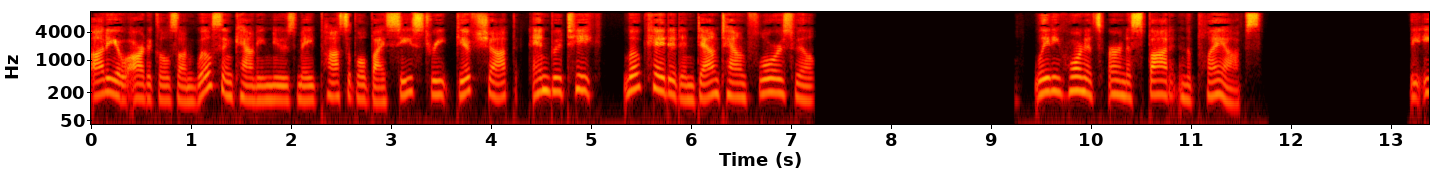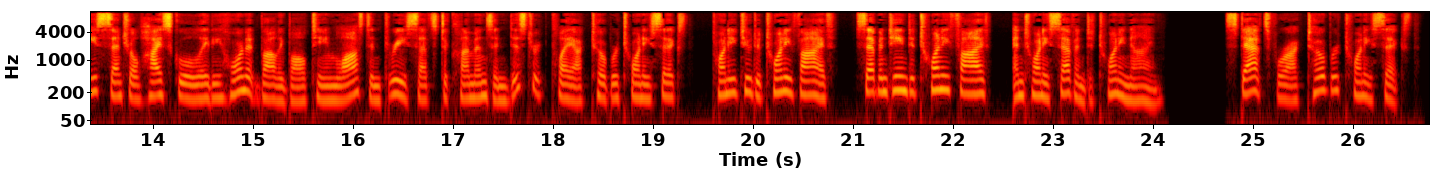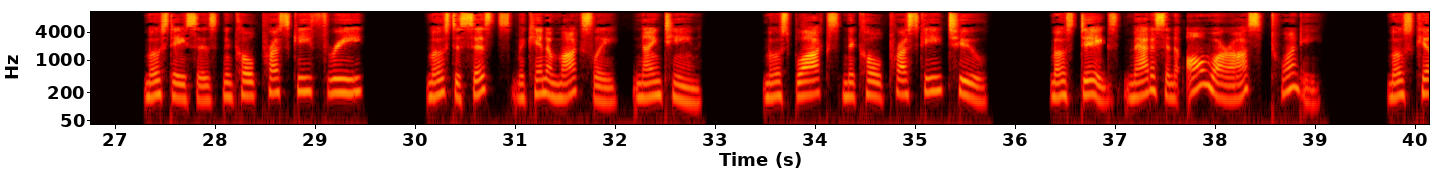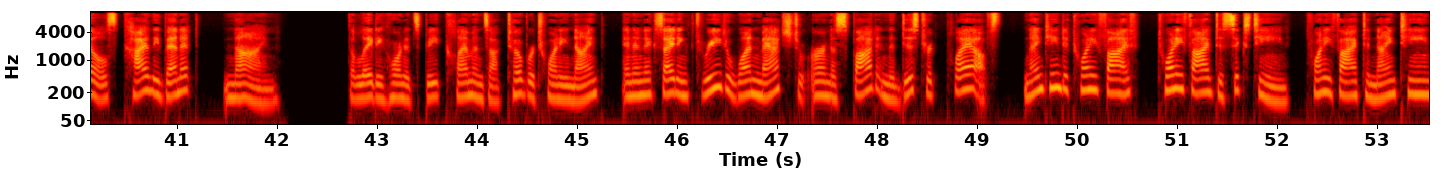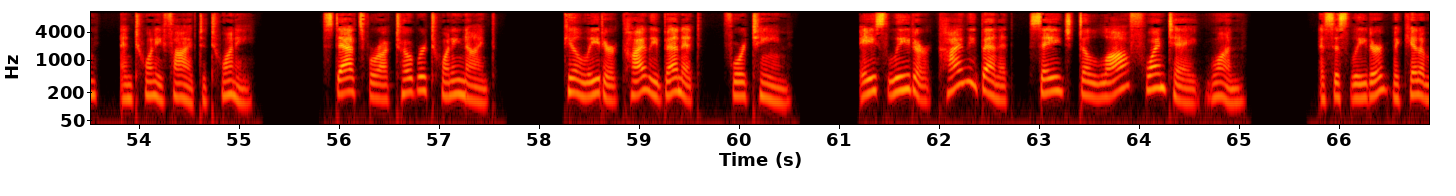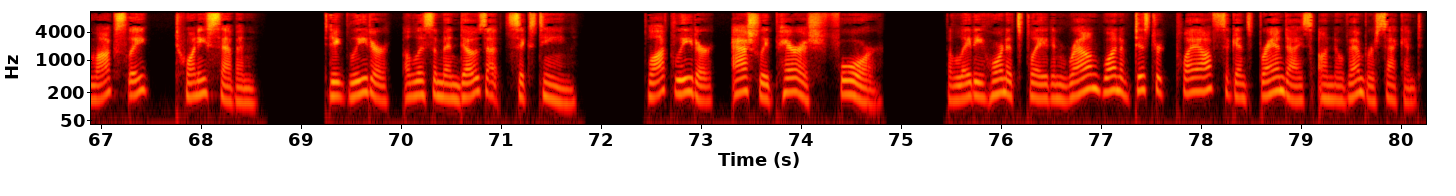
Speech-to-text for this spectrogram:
Audio articles on Wilson County News made possible by C Street Gift Shop and Boutique, located in downtown Floresville. Lady Hornets earn a spot in the playoffs. The East Central High School Lady Hornet volleyball team lost in three sets to Clemens in district play October 26, 22 25, 17 25, and 27 29. Stats for October 26. Most aces Nicole Prusky 3. Most assists McKenna Moxley 19. Most blocks Nicole Prusky 2. Most digs Madison Almaras 20. Most kills Kylie Bennett 9. The Lady Hornets beat Clemens October 29 in an exciting 3 1 match to earn a spot in the district playoffs 19 25, 25 16, 25 19, and 25 20. Stats for October 29. Kill leader Kylie Bennett 14. Ace leader Kylie Bennett, Sage de la Fuente 1. Assist leader McKenna Moxley 27. Dig leader Alyssa Mendoza 16. Block leader, Ashley Parrish, 4. The Lady Hornets played in round 1 of district playoffs against Brandeis on November 2nd.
